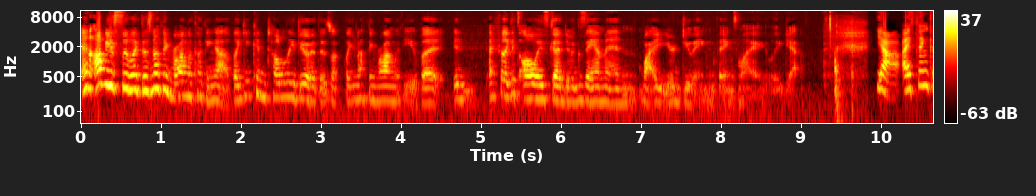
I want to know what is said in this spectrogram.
and obviously, like, there's nothing wrong with hooking up. Like, you can totally do it. There's like nothing wrong with you. But it, I feel like it's always good to examine why you're doing things. Why, like, yeah. Yeah, I think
